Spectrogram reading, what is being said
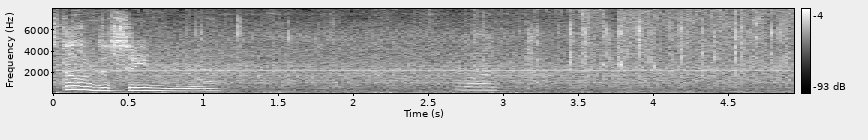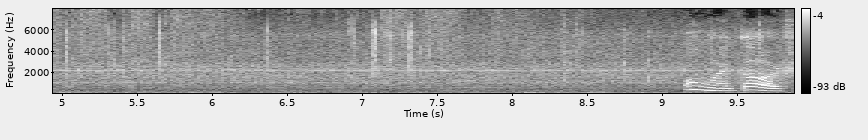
Still the same, yo. What? Oh my gosh.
